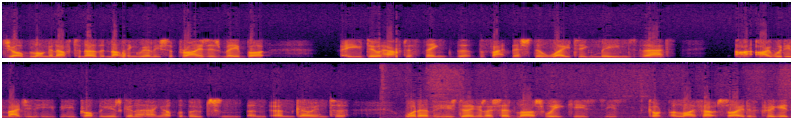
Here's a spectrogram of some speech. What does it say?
job long enough to know that nothing really surprises me, but you do have to think that the fact they're still waiting means that I, I would imagine he, he probably is going to hang up the boots and, and, and go into whatever he's doing. As I said last week, he's, he's got a life outside of cricket.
